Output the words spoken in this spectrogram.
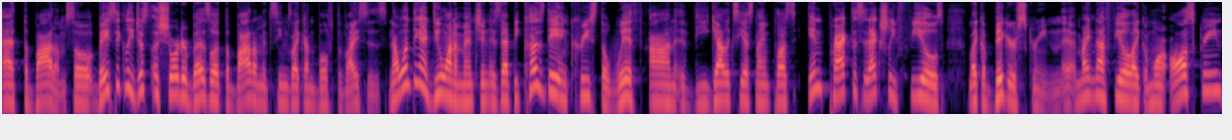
at the bottom. So basically just a shorter bezel at the bottom, it seems like on both devices. Now, one thing I do want to mention is that because they increased the width on the Galaxy S9 Plus, in practice, it actually feels like a bigger screen. It might not feel like a more all screen,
